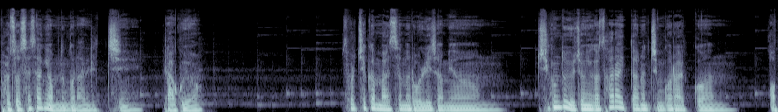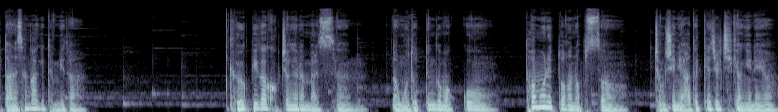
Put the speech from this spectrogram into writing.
벌써 세상에 없는 건 아닐지 라고요. 솔직한 말씀을 올리자면 지금도 유정이가 살아있다는 증거랄 건 없다는 생각이 듭니다. 교육비가 걱정이란 말씀 너무도 뜬금없고 터무니 또한 없어 정신이 아득해질 지경이네요.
